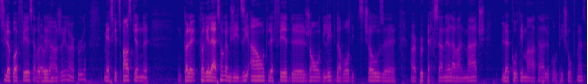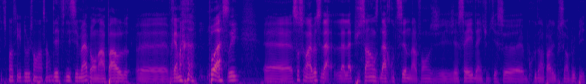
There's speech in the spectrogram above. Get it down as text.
tu l'as pas fait, ça va te ben déranger un peu. Là. Mais est-ce que tu penses qu'il y a une, une corrélation, comme j'ai dit, entre le fait de jongler puis d'avoir des petites choses euh, un peu personnelles avant le match, le côté mental, le côté échauffement. Est-ce que tu penses que les deux sont ensemble? Définitivement, on en parle euh, vraiment pas assez. Euh, ça, ce qu'on appelle, c'est la, puissance de la routine, dans le fond. J'essaie d'inculquer ça, beaucoup d'en parler le plus un peu. Puis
